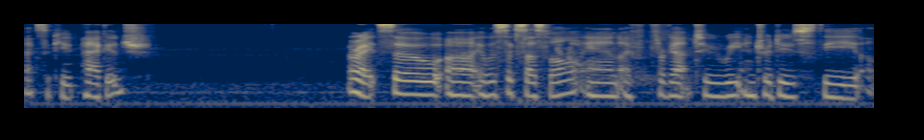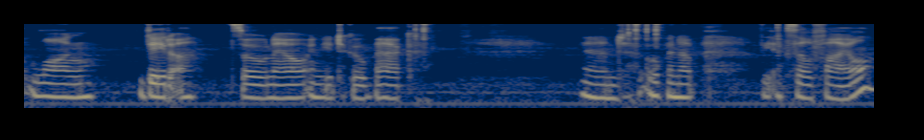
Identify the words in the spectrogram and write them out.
execute package all right, so uh, it was successful, and I forgot to reintroduce the long data. So now I need to go back and open up the Excel file.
